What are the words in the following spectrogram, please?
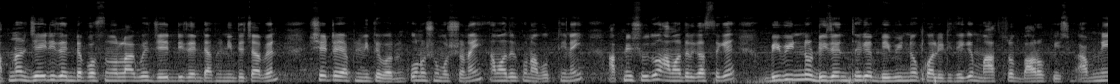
আপনার যেই ডিজাইনটা পছন্দ লাগবে, যেই ডিজাইনটা আপনি নিতে চাবেন, সেটাই আপনি নিতে পারবেন, কোনো সমস্যা নাই, আমাদের কোনো আপত্তি নাই। আপনি শুধু আমাদের কাছ থেকে বিভিন্ন ডিজাইন থেকে, বিভিন্ন কোয়ালিটি থেকে মাত্র বারো পিস আপনি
